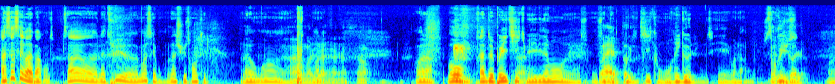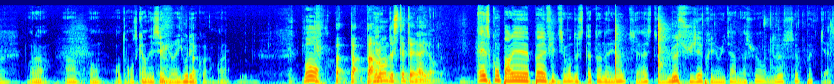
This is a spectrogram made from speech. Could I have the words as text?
Ah ça c'est vrai par contre. Ça, euh, là-dessus, euh, moi c'est bon. Là je suis tranquille. Là au moins... Ah, voilà. voilà. Bon, trêve de politique, mais évidemment, on fait pas de politique, on rigole. Voilà, on, rigole. Voilà. Hein, bon, en, tout cas, on essaye de rigoler, quoi. Voilà. Bon. parlons de Staten Island. est-ce qu'on parlait pas effectivement de Staten Island qui reste le sujet prioritaire bien sûr de ce podcast?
